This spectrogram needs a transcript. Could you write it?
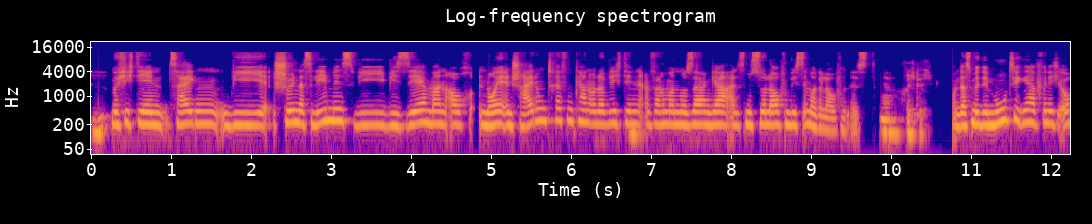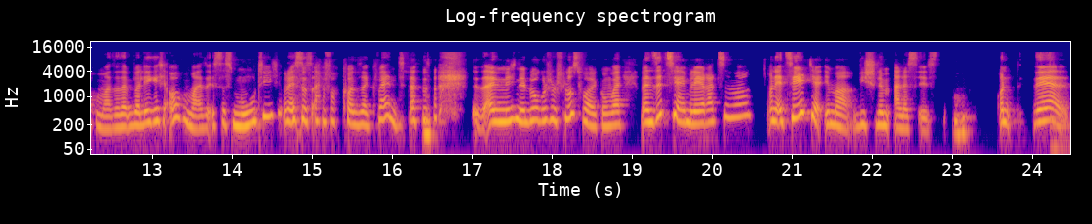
Mhm. Möchte ich denen zeigen, wie schön das Leben ist, wie, wie sehr man auch neue Entscheidungen treffen kann? Oder will ich denen einfach immer nur sagen, ja, alles muss so laufen, wie es immer gelaufen ist? Ja, richtig. Und das mit dem Mutiger finde ich auch immer. Also da überlege ich auch immer, also ist das mutig oder ist das einfach konsequent? Mhm. das ist eigentlich eine logische Schlussfolgerung, weil man sitzt ja im Lehrerzimmer und erzählt ja immer, wie schlimm alles ist. Mhm. Und der,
